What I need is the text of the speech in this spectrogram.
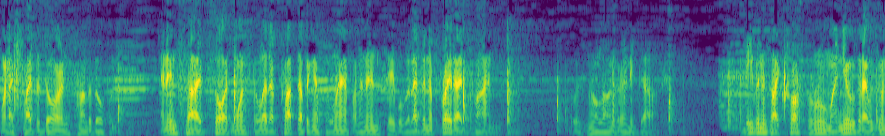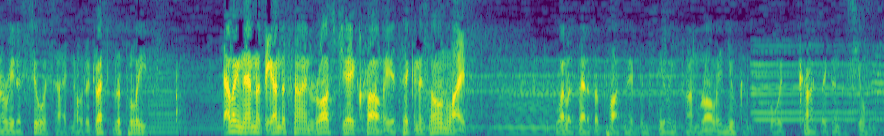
When I tried the door and found it open, and inside saw at once the letter propped up against a lamp on an end table that I'd been afraid I'd find, there was no longer any doubt. And even as I crossed the room, I knew that I was going to read a suicide note addressed to the police, telling them that the undersigned Ross J. Crowley had taken his own life, as well as that of the partner he'd been stealing from, Raleigh Newcomb, who had currently been pursuing him.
